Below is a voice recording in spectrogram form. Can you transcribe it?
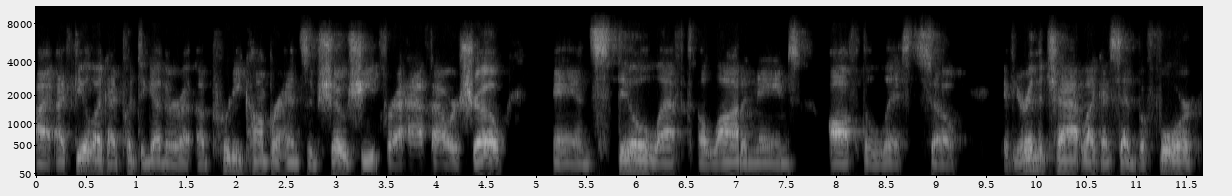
I, I feel like I put together a, a pretty comprehensive show sheet for a half hour show, and still left a lot of names off the list. So if you're in the chat, like I said before,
